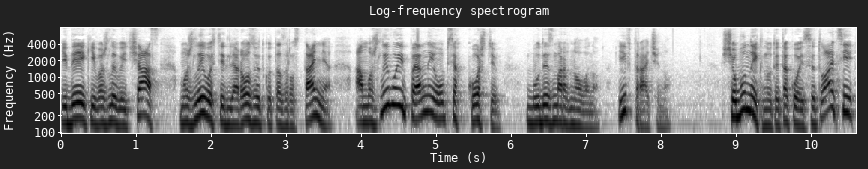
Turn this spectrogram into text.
І деякий важливий час, можливості для розвитку та зростання, а можливо і певний обсяг коштів буде змарновано і втрачено. Щоб уникнути такої ситуації,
